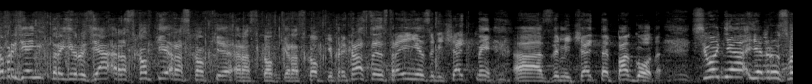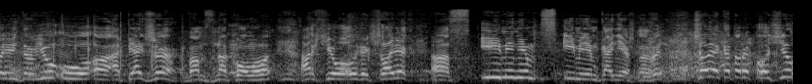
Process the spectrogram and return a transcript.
Добрый день, дорогие друзья. Раскопки, раскопки, раскопки, раскопки. Прекрасное настроение, замечательный, а, замечательная погода. Сегодня я беру свое интервью у, а, опять же, вам знакомого археолога. Человек а, с именем, с именем, конечно же. Человек, который получил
